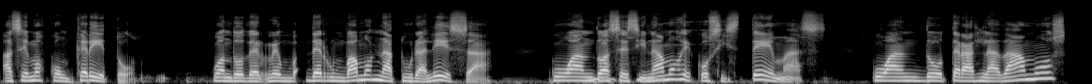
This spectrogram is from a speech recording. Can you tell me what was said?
hacemos concreto, cuando derrumbamos naturaleza, cuando asesinamos ecosistemas, cuando trasladamos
